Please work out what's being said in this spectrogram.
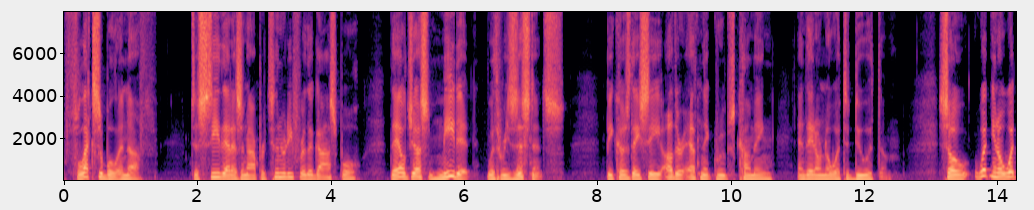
flexible enough to see that as an opportunity for the gospel, they'll just meet it with resistance because they see other ethnic groups coming and they don't know what to do with them. So what you know what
